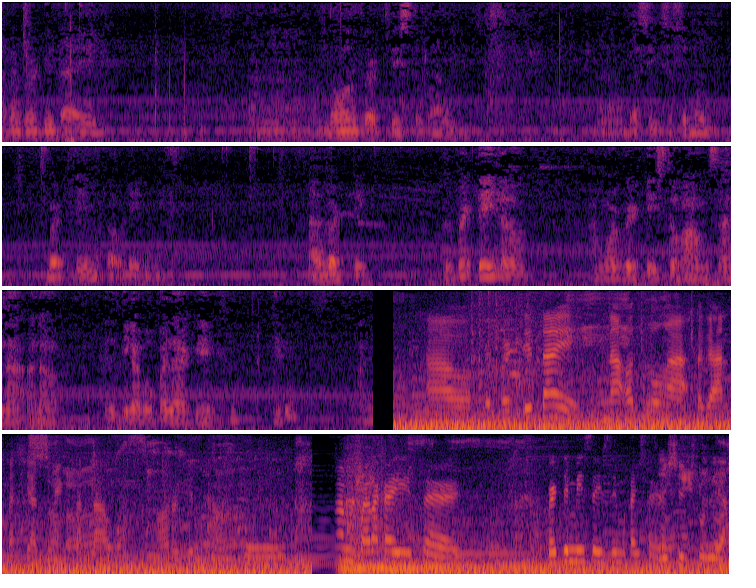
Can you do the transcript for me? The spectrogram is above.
Happy birthday tayo. Ah, more birthdays to come. Ah, basig sa sunod birthday makauli ni. Happy birthday. Happy birthday, Lo. Ang more birthdays to come. Sana, ano, healthy ka po palagi. Aw, happy birthday tay. Hinaot ko nga tagaan pa siya kung panglawas. Oro yun na. Para kay sir. Birthday message din mo kay sir. Message ko na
